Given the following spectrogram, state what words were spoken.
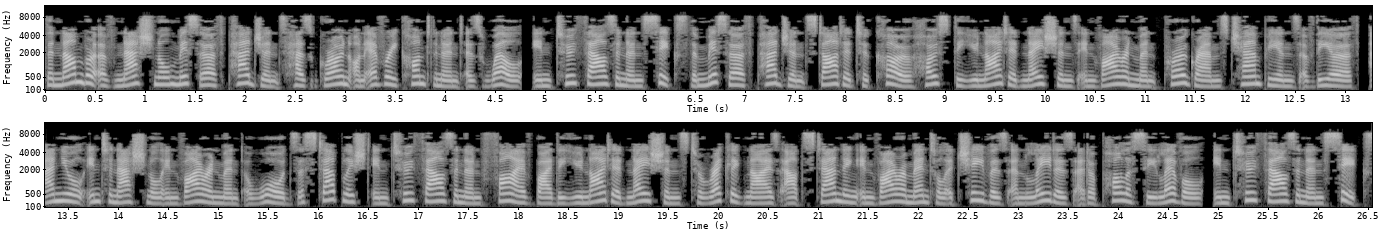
The number of national Miss Earth pageants has grown on every continent as well. In 2006, the Miss Earth pageant started to co host the United Nations Environment Programme's Champions of the Earth, annual International Environment Awards established in 2005 by the United Nations to recognize outstanding environmental achievers and leaders at a policy level. In 2006,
